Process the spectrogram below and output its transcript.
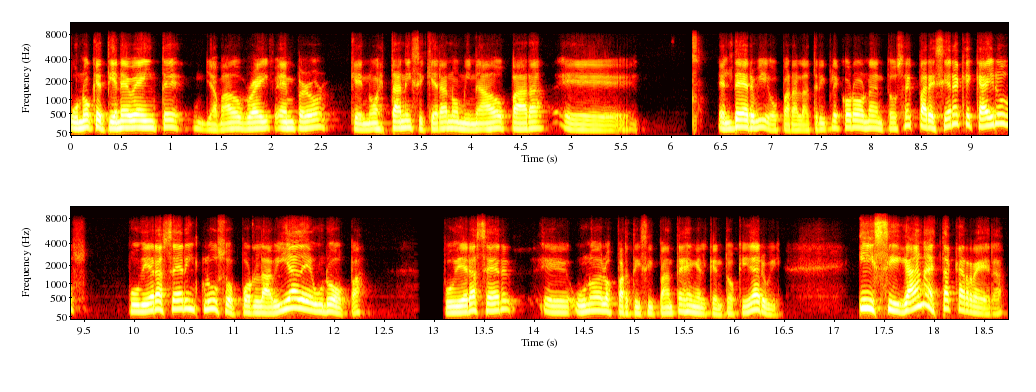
Uno que tiene 20, llamado Brave Emperor, que no está ni siquiera nominado para eh, el Derby o para la Triple Corona. Entonces pareciera que Kairos pudiera ser incluso por la vía de Europa, pudiera ser eh, uno de los participantes en el Kentucky Derby. Y si gana esta carrera,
